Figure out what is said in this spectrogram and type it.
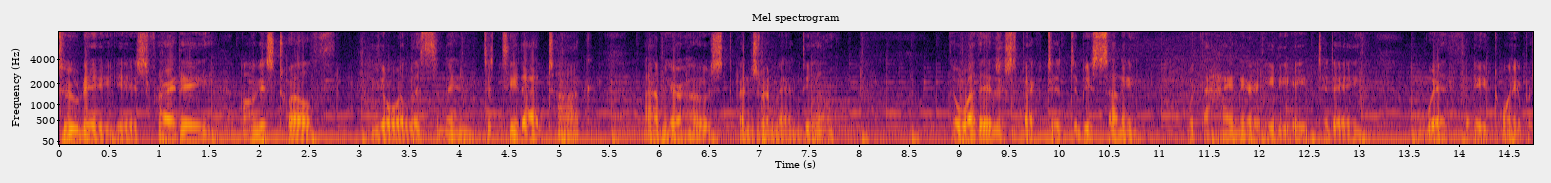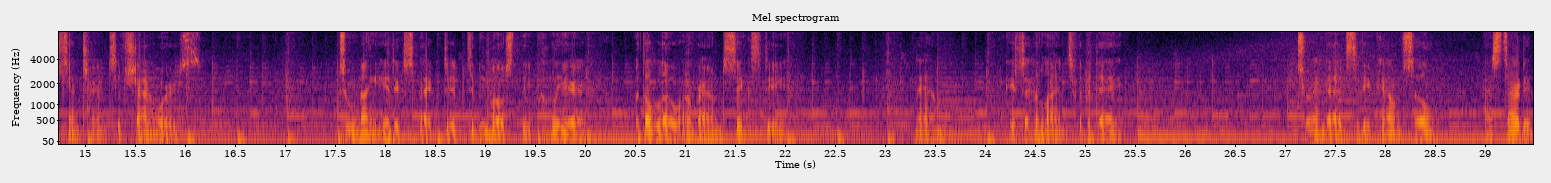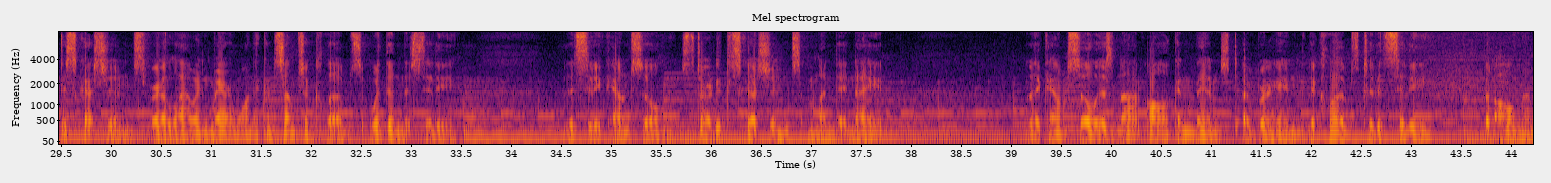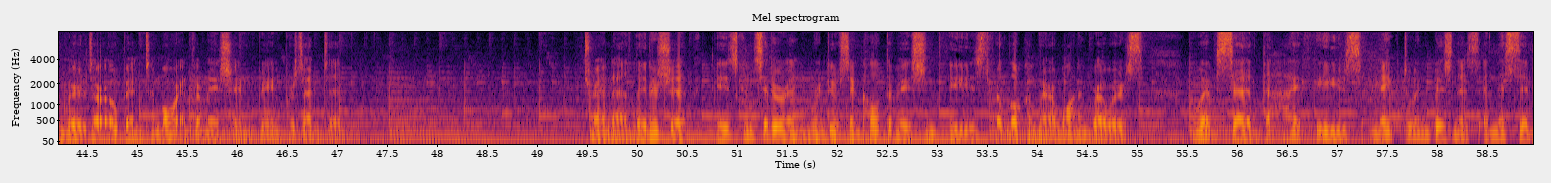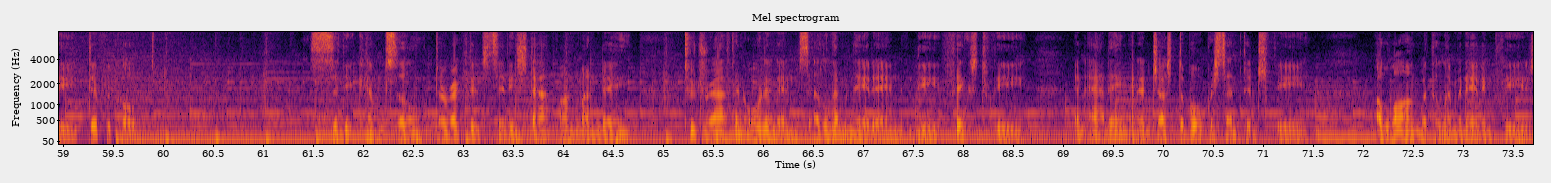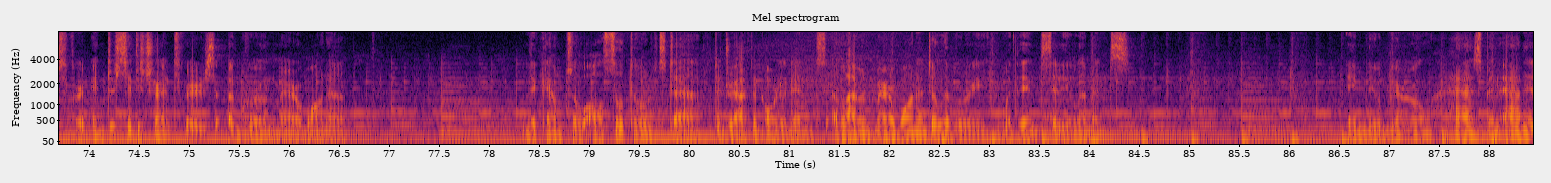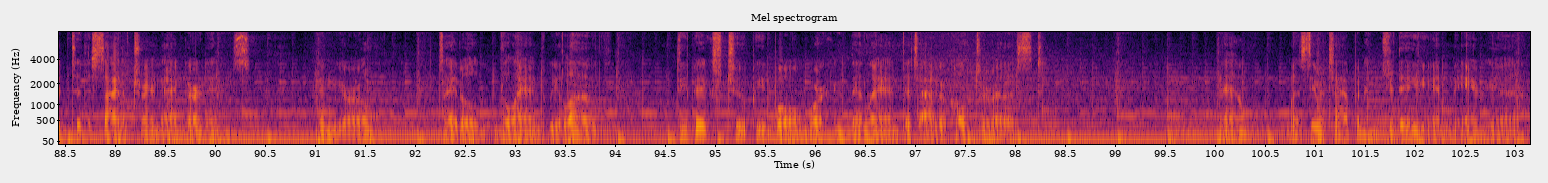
Today is Friday, August 12th. You're listening to TDAD Talk. I'm your host, Benjamin Mandiel. The weather is expected to be sunny with a high near 88 today with a 20% chance of showers. Tonight it's expected to be mostly clear with a low around 60. Now, here's the headlines for the day. Trinidad City Council has started discussions for allowing marijuana consumption clubs within the city. The City Council started discussions Monday night. The Council is not all convinced of bringing the clubs to the city, but all members are open to more information being presented. Trinidad leadership is considering reducing cultivation fees for local marijuana growers who have said the high fees make doing business in the city difficult. City Council directed city staff on Monday to draft an ordinance eliminating the fixed fee and adding an adjustable percentage fee, along with eliminating fees for intercity transfers of grown marijuana. The council also told staff to draft an ordinance allowing marijuana delivery within city limits. A new mural has been added to the side of Trinidad Gardens. The mural, titled The Land We Love, depicts two people working their land as agriculturists. Now, let's see what's happening today in the area.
